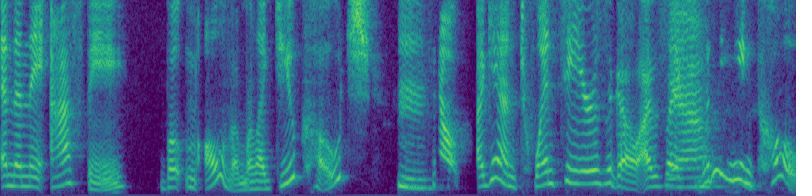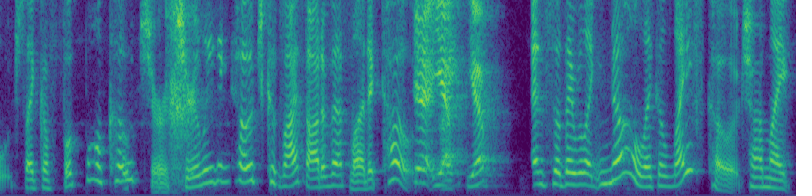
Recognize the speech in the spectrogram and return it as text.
and then they asked me but all of them were like do you coach hmm. now again 20 years ago i was like yeah. what do you mean coach like a football coach or a cheerleading coach because i thought of athletic coach yeah yeah like, yep and so they were like no like a life coach i'm like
